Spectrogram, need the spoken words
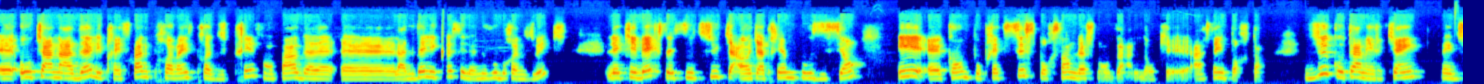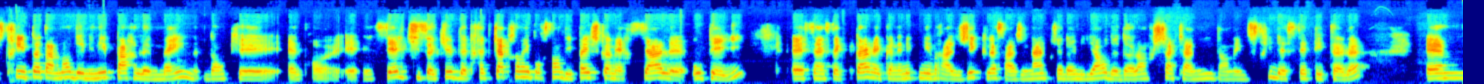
Euh, au Canada, les principales provinces productrices, on parle de euh, la Nouvelle-Écosse et le Nouveau-Brunswick. Le Québec se situe en quatrième position et compte pour près de 6% de l'offre mondiale, donc assez important. Du côté américain, l'industrie est totalement dominée par le Maine, donc elle, c'est elle qui s'occupe de près de 80% des pêches commerciales au pays. Euh, c'est un secteur économique névralgique. Là, ça génère près d'un milliard de dollars chaque année dans l'industrie de cet État-là. Euh,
